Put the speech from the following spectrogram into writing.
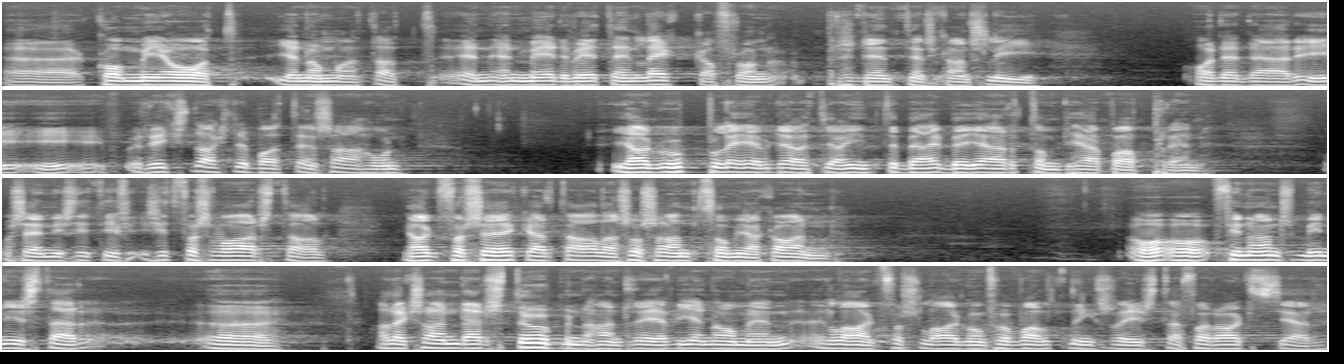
eh, kommit åt genom att, att en, en, medveten läcka från presidentens kansli. Och det där, i, i riksdagsdebatten sa hon jag upplevde att jag inte begärt om de här pappren. Och sen i sitt, i sitt försvarstal, jag försöker tala så sant som jag kan. Och, och finansminister uh, Alexander Stubb, när han drev igenom en lagförslag om förvaltningsregister för aktier,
